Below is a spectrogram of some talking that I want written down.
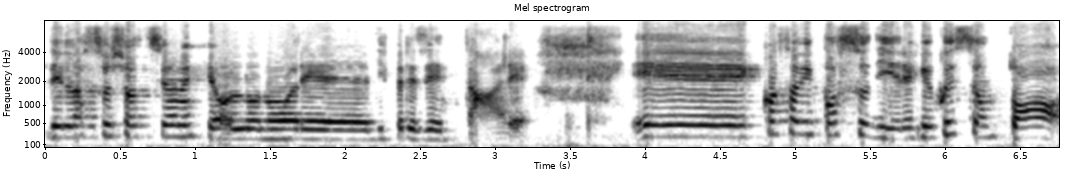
dell'associazione che ho l'onore di presentare. E cosa vi posso dire? Che questo è un po'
